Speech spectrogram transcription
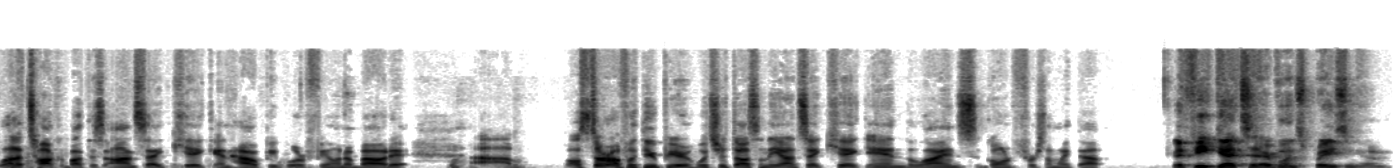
lot of talk about this onside kick and how people are feeling about it. Um, I'll start off with you, Pierre. What's your thoughts on the onside kick and the Lions going for something like that? If he gets it, everyone's praising him.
